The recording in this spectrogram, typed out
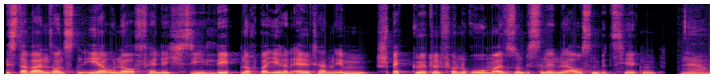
ist aber ansonsten eher unauffällig. Sie lebt noch bei ihren Eltern im Speckgürtel von Rom, also so ein bisschen in den Außenbezirken. Ja.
